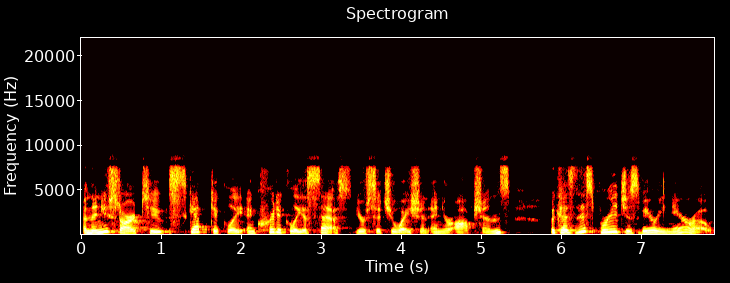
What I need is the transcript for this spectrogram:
And then you start to skeptically and critically assess your situation and your options because this bridge is very narrow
